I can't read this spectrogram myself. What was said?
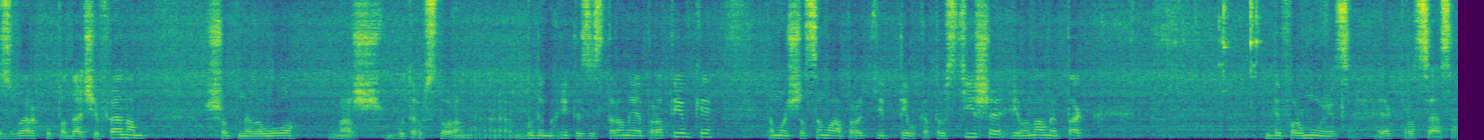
зверху подачі феном, щоб не вело наш бутер в сторони. Будемо гріти зі сторони оперативки, тому що сама оперативка товстіша і вона не так деформується як процесор.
